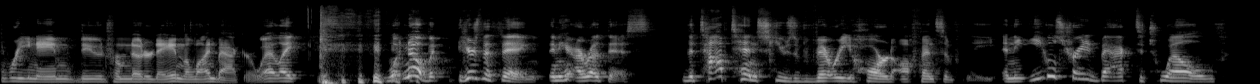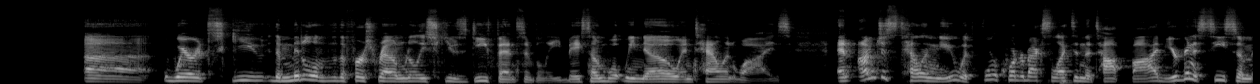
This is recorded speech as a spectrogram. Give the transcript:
three name dude from Notre Dame, the linebacker? Well, like, what? No, but here's the thing, and here I wrote this the top 10 skews very hard offensively and the eagles traded back to 12 uh where it skew the middle of the first round really skews defensively based on what we know and talent wise and i'm just telling you with four quarterbacks selected in the top five you're going to see some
